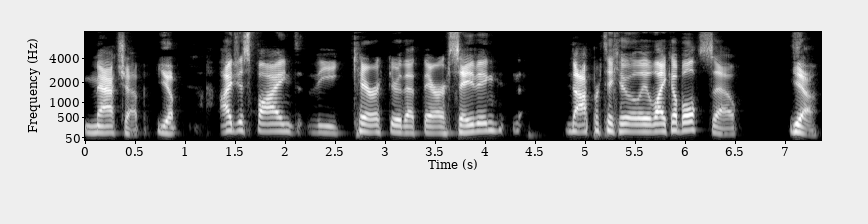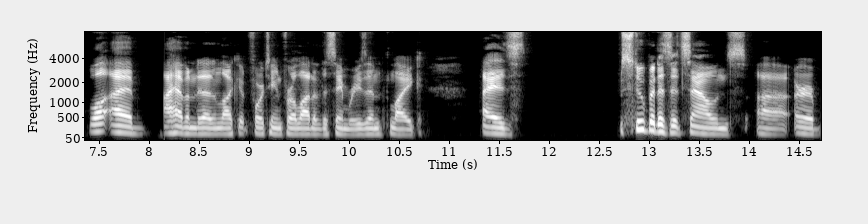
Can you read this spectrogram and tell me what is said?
matchup. Yep. I just find the character that they're saving not particularly likable, so yeah. Well, I I haven't done luck at 14 for a lot of the same reason. Like, as stupid as it sounds, uh, or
